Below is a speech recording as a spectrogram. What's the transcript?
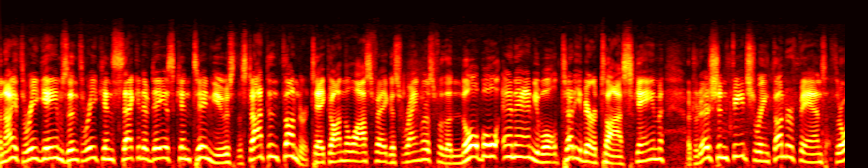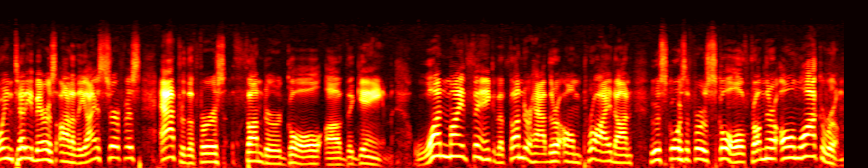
Tonight, three games in three consecutive days continues. The Stockton Thunder take on the Las Vegas Wranglers for the noble and annual Teddy Bear Toss game, a tradition featuring Thunder fans throwing teddy bears onto the ice surface after the first Thunder goal of the game. One might think the Thunder had their own pride on who scores the first goal from their own locker room,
